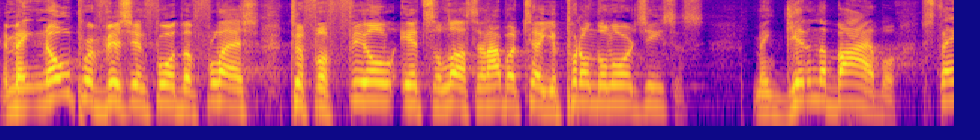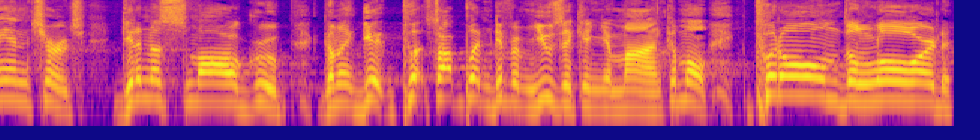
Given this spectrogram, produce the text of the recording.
and make no provision for the flesh to fulfill its lust. And I will tell you, put on the Lord Jesus. I mean, get in the Bible, stay in church, get in a small group. Come on, get, put, start putting different music in your mind. Come on, put on the Lord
